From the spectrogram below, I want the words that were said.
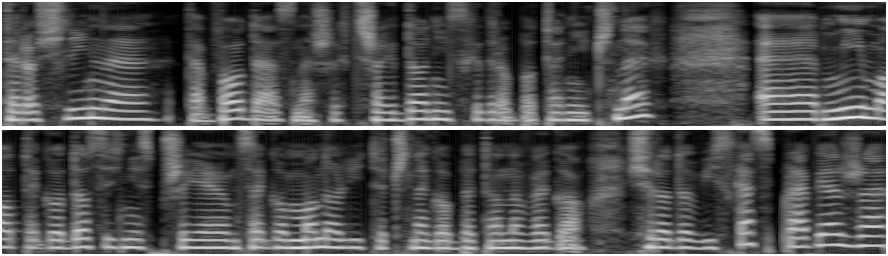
te rośliny, ta woda z naszych trzech donic hydrobotanicznych, e, mimo tego dosyć niesprzyjającego, monolitycznego, betonowego środowiska, sprawia, że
